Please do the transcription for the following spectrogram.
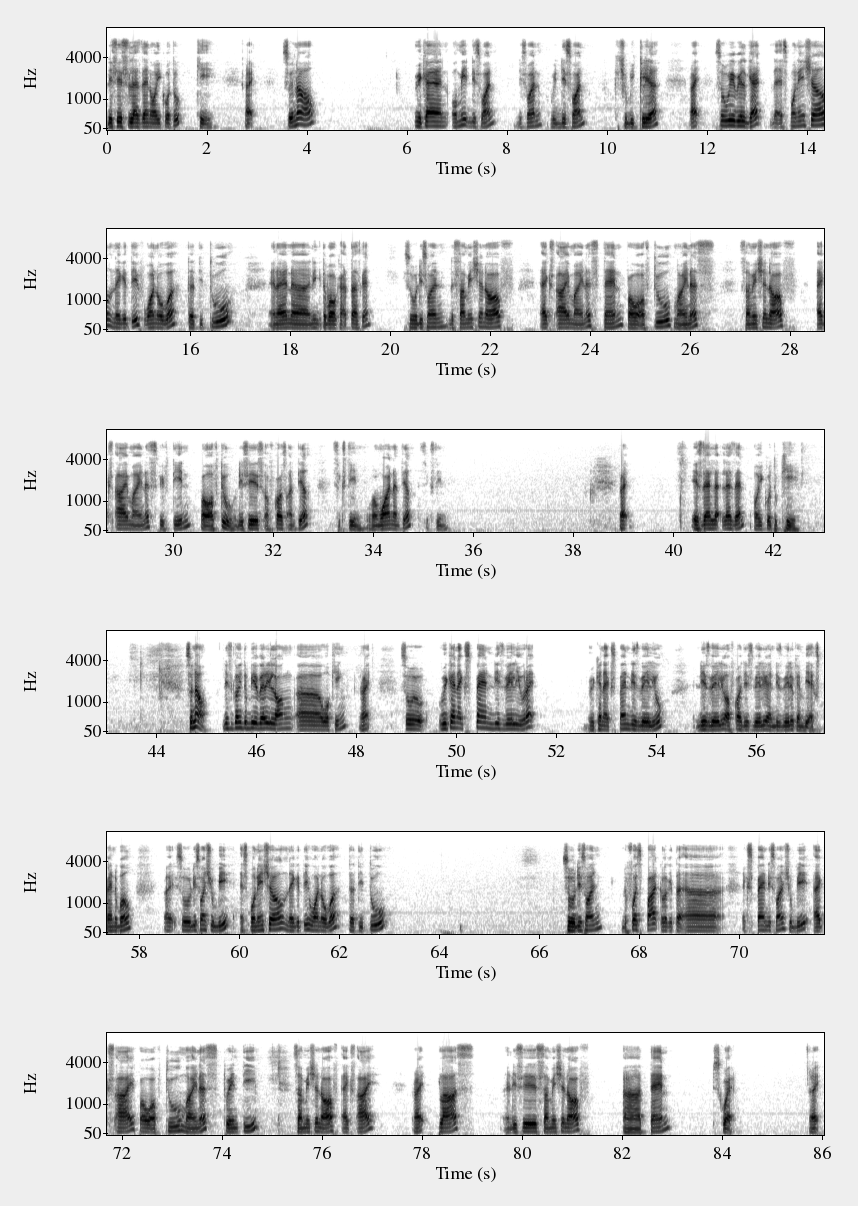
this is less than or equal to k. Right so now we can omit this one this one with this one should be clear right? So we will get the exponential negative 1 over 32 and then uh, ni kita bawa ke atas kan? So this one the summation of xi minus 10 power of 2 minus summation of xi minus 15 power of 2 this is of course until 16 from 1 until 16 right is that less than or equal to k? So now this is going to be a very long uh, working right? So we can expand this value right? We can expand this value. This value of course this value and this value can be expandable right? So this one should be exponential negative 1 over 32 so this one the first part kalau kita uh, expand this one should be xi power of 2 minus 20 summation of xi right plus and this is summation of uh, 10 square right?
